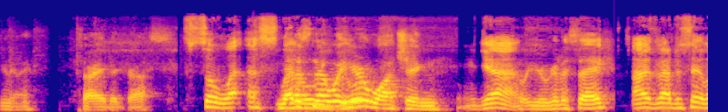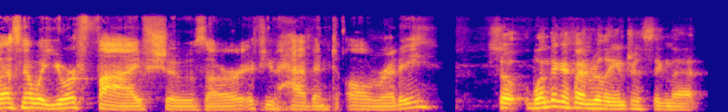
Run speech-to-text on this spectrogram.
Anyway, sorry, I digress. So let us Let us know what your- you're watching. Yeah, What you were gonna say? I was about to say, let us know what your five shows are if you haven't already. So one thing I find really interesting that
